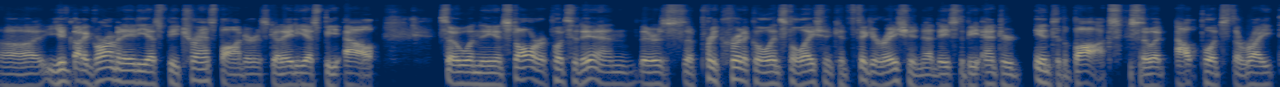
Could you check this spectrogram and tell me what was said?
uh, you've got a Garmin ADS-B transponder. It's got ADS-B out. So when the installer puts it in, there's a pretty critical installation configuration that needs to be entered into the box. So it outputs the right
